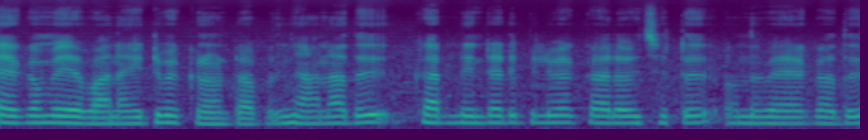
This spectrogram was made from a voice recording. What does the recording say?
വേഗം വേവാനായിട്ട് വെക്കണം കേട്ടോ. അപ്പം ഞാനത് കറണ്ടിന്റെ അടുപ്പിൽ വെക്കാലോ വെച്ചിട്ട് ഒന്ന് വേഗം അത്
